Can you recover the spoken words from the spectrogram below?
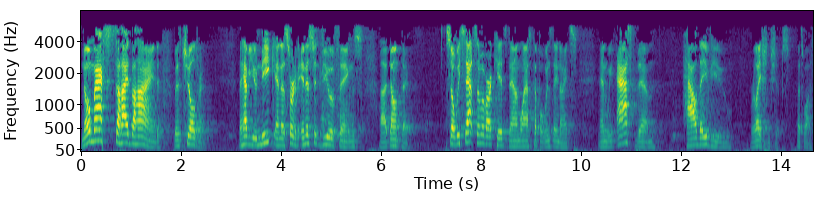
No masks to hide behind with children. They have a unique and a sort of innocent view of things, uh, don't they? So we sat some of our kids down the last couple Wednesday nights, and we asked them how they view relationships. Let's watch.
